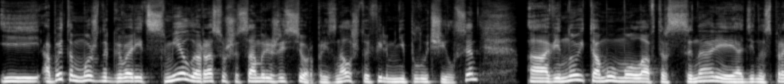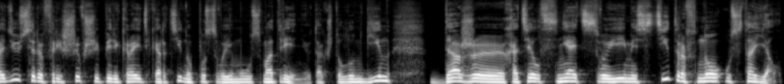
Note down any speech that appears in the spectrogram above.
И об этом можно говорить смело, раз уж и сам режиссер признал, что фильм не получился. А виной тому, мол, автор сценария и один из продюсеров, решивший перекроить картину по своему усмотрению. Так что Лунгин даже хотел снять свое имя с титров, но устоял.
